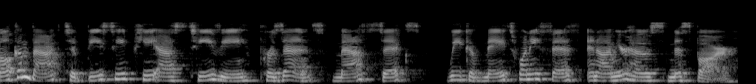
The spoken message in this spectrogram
Welcome back to BCPS TV presents Math 6, week of May 25th, and I'm your host, Miss Barr.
